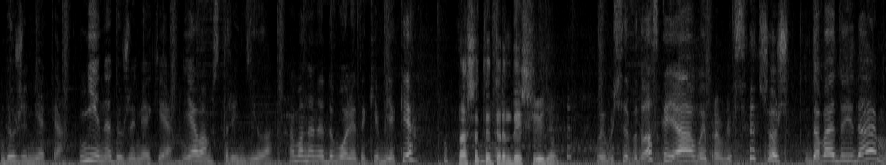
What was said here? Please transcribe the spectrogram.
Дуже м'яке. Ні, не дуже м'яке. Я вам стринділа. Ну, Воно не доволі таке м'яке. На що ти трендиш людям? Вибачте, будь ласка, я виправлюся. Що ж, давай доїдаємо.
